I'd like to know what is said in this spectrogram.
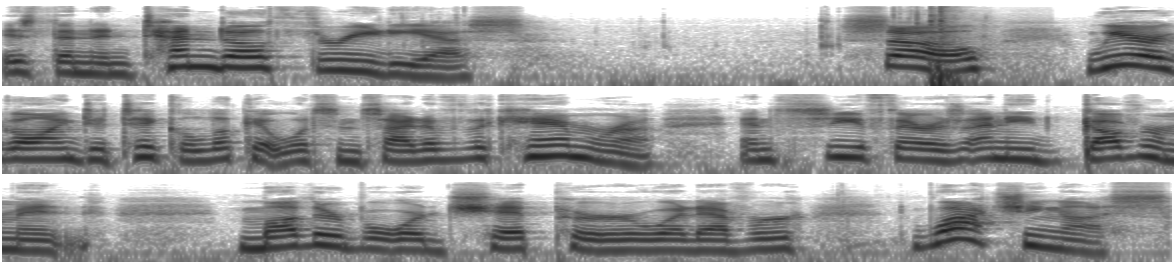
is the Nintendo 3DS. So, we are going to take a look at what's inside of the camera and see if there is any government motherboard chip or whatever watching us.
